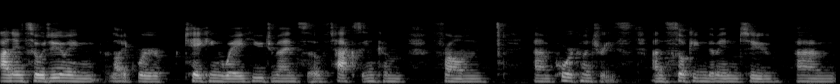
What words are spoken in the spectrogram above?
and in so doing, like we're taking away huge amounts of tax income from. Um, poor countries and sucking them into um,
